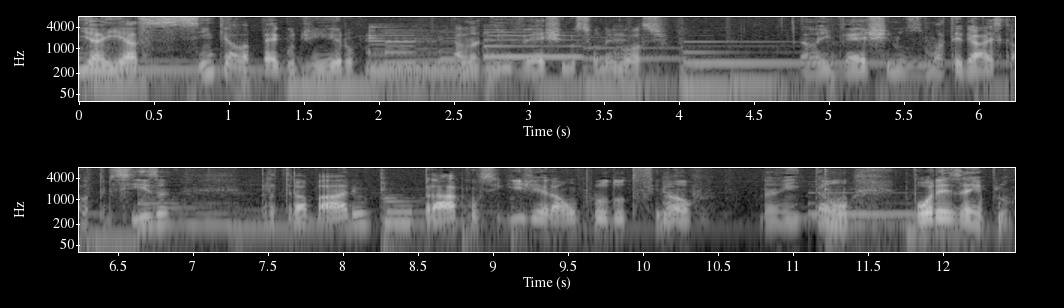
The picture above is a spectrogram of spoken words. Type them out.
e aí assim que ela pega o dinheiro, ela investe no seu negócio. Ela investe nos materiais que ela precisa para trabalho para conseguir gerar um produto final. Né? Então, por exemplo,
